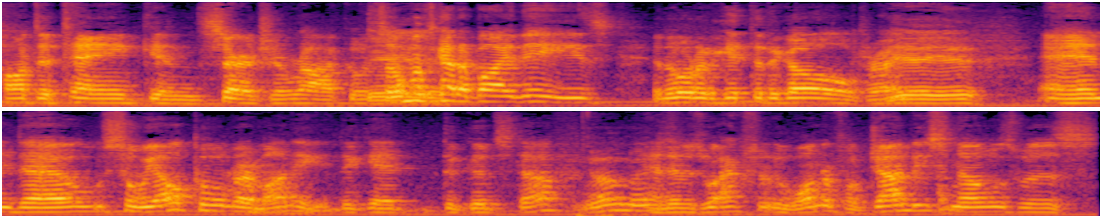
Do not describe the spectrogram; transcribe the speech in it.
Haunted Tank and Sergeant Rocco. Yeah, Someone's yeah. got to buy these in order to get to the gold, right? Yeah, yeah. And uh, so we all pooled our money to get the good stuff. Oh, nice. And it was absolutely wonderful. John D. Snow's was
